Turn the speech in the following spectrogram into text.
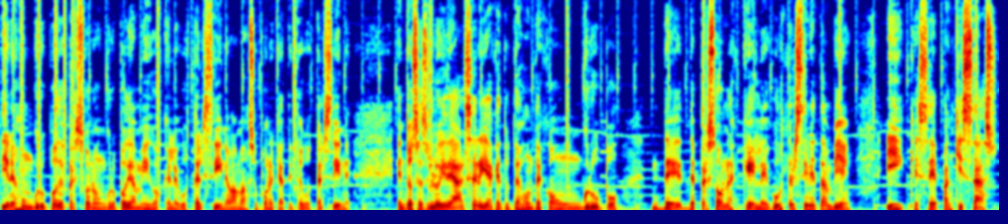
tienes un grupo de personas, un grupo de amigos que le gusta el cine, vamos a suponer que a ti te gusta el cine. Entonces lo ideal sería que tú te juntes con un grupo de, personas que le gusta el cine también y que sepan quizás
